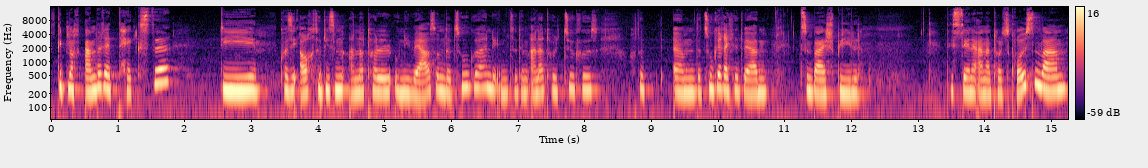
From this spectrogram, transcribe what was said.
Es gibt noch andere Texte, die quasi auch zu diesem Anatol-Universum dazugehören, die eben zu dem Anatol-Zyklus ähm, dazugerechnet werden. Zum Beispiel die Szene Anatols Größenwarm,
